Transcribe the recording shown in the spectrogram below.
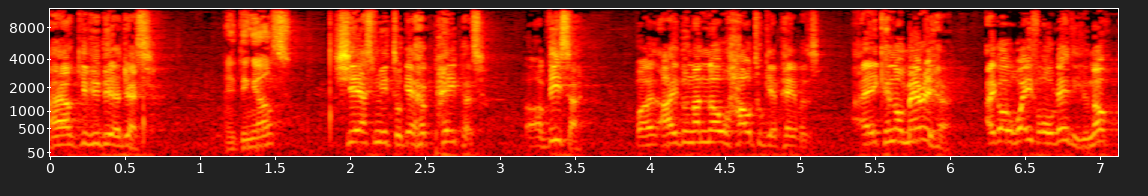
I'll give you the address. Anything else? She asked me to get her papers, a visa, but I do not know how to get papers. I cannot marry her. I got a wife already, you know.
